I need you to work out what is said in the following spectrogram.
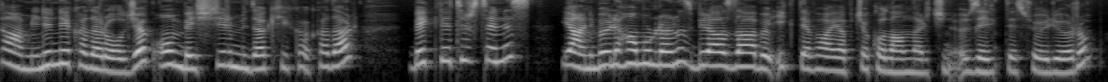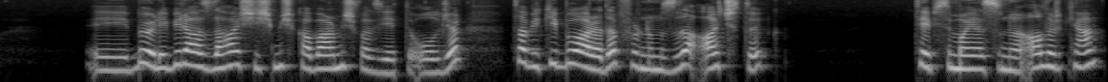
Tahmini ne kadar olacak? 15-20 dakika kadar bekletirseniz yani böyle hamurlarınız biraz daha böyle ilk defa yapacak olanlar için özellikle söylüyorum. Ee, böyle biraz daha şişmiş kabarmış vaziyette olacak. Tabii ki bu arada fırınımızı da açtık. tepsi mayasını alırken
